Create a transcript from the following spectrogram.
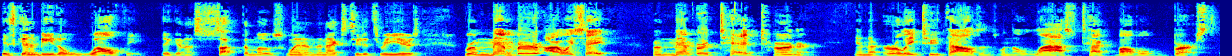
It's going to be the wealthy. They're going to suck the most win in the next two to three years. Remember, I always say, remember Ted Turner in the early 2000s when the last tech bubble burst.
